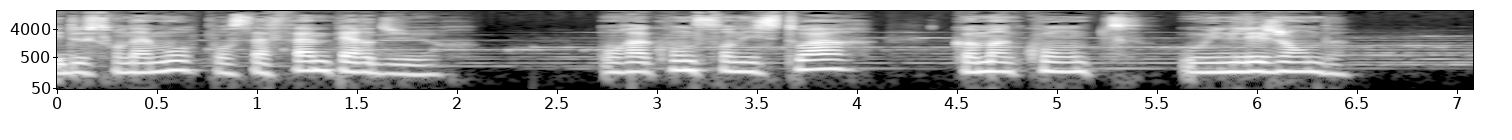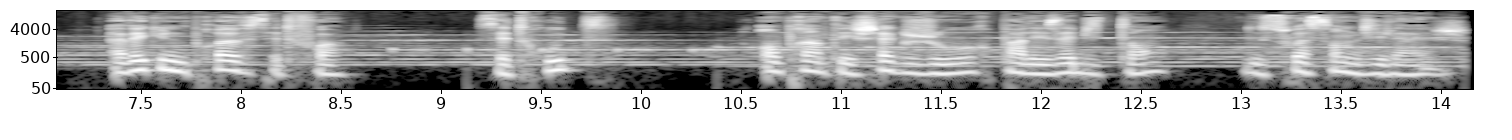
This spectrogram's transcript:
et de son amour pour sa femme perdure. On raconte son histoire comme un conte ou une légende, avec une preuve cette fois. Cette route, empruntée chaque jour par les habitants de 60 villages.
